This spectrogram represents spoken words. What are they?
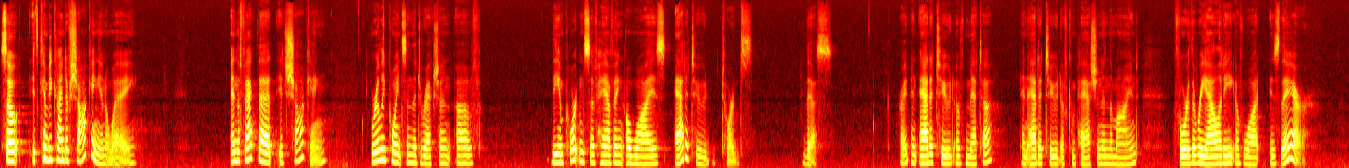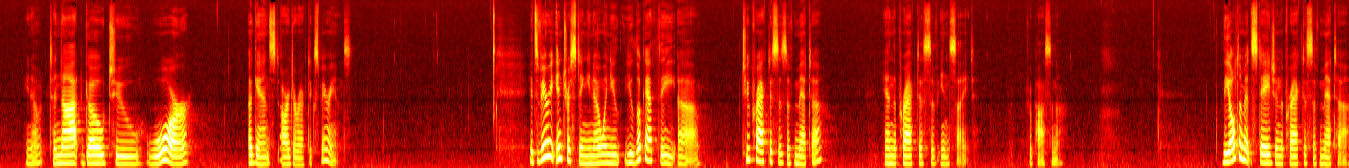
So it can be kind of shocking in a way and the fact that it's shocking really points in the direction of the importance of having a wise attitude towards this, right? An attitude of metta, an attitude of compassion in the mind for the reality of what is there. You know, to not go to war against our direct experience. It's very interesting, you know, when you, you look at the uh, two practices of metta and the practice of insight, vipassana. The ultimate stage in the practice of metta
